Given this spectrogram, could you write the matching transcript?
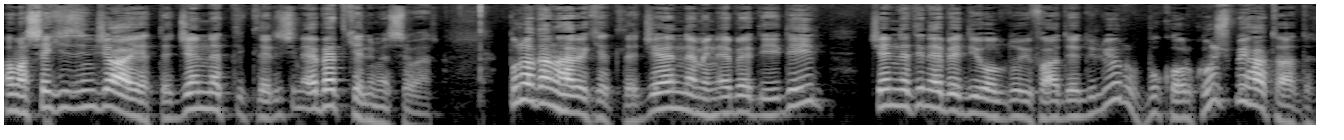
Ama 8. ayette cennetlikler için ebed kelimesi var. Buradan hareketle cehennemin ebedi değil, cennetin ebedi olduğu ifade ediliyor. Bu korkunç bir hatadır.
